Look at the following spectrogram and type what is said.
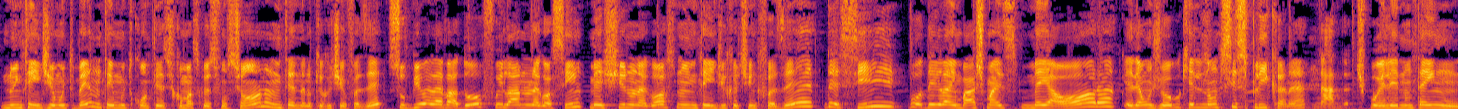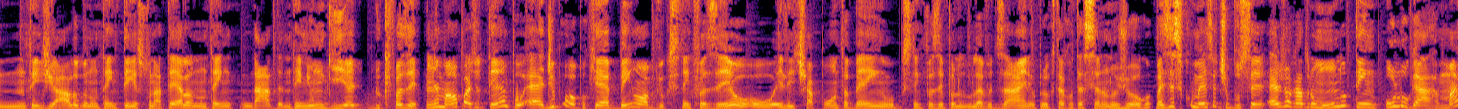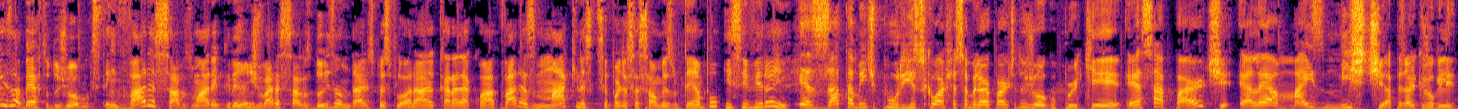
não entendia muito bem, não tem muito contexto de como as coisas funcionam, não entendendo o que eu tinha que fazer. Subi o elevador, fui lá no negocinho, mexi no negócio, não entendi o que eu tinha que fazer, desci, rodei lá embaixo mais meia hora. Ele é um jogo que ele não se explica, né? Nada. Tipo, ele não tem, não tem diálogo, não tem texto na tela, não tem nada, não tem nenhum guia do que fazer. Na maior parte do tempo é de boa, porque é bem óbvio o que você tem que fazer, ou, ou ele te aponta bem o que você tem que fazer pelo level design, ou pelo que tá acontecendo no jogo. Mas esse começo é tipo, você é jogado no mundo, tem o lugar mais aberto do jogo, que você tem várias salas, uma área grande, várias salas, dois andares pra explorar, caralho, a quatro, várias máquinas que você pode acessar ao mesmo tempo, e se vira aí. Exatamente por isso que eu acho essa a melhor parte do jogo, porque essa parte, ela é a mais mist, apesar que o jogo ele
